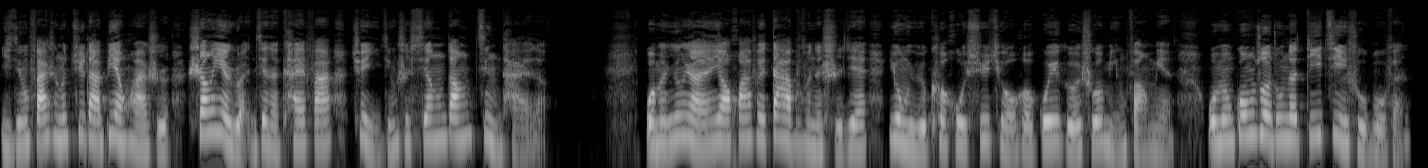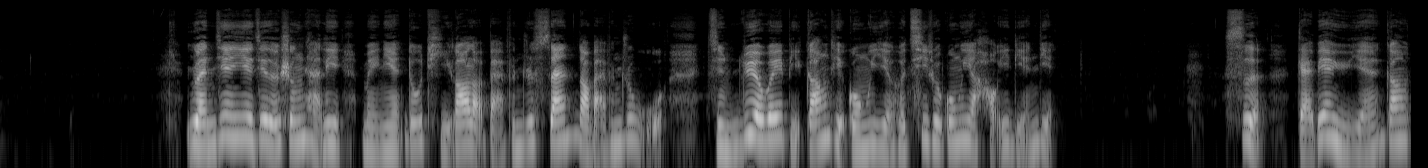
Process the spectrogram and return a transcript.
已经发生了巨大变化时，商业软件的开发却已经是相当静态的。我们仍然要花费大部分的时间用于客户需求和规格说明方面，我们工作中的低技术部分。软件业界的生产力每年都提高了百分之三到百分之五，仅略微比钢铁工业和汽车工业好一点点。四，改变语言刚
